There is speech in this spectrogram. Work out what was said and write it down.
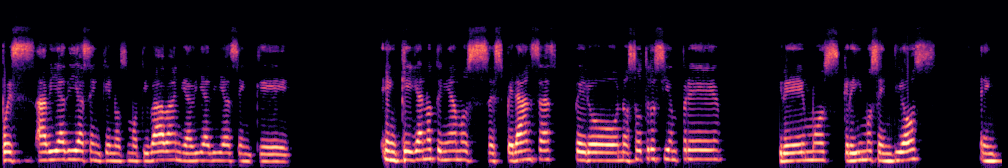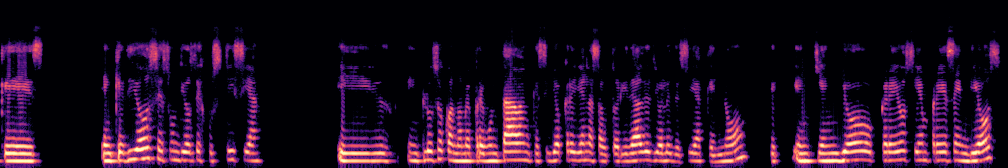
pues había días en que nos motivaban y había días en que en que ya no teníamos esperanzas, pero nosotros siempre creemos, creímos en Dios, en que en que Dios es un Dios de justicia. Y incluso cuando me preguntaban que si yo creía en las autoridades, yo les decía que no, en quien yo creo siempre es en Dios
